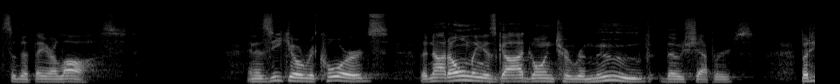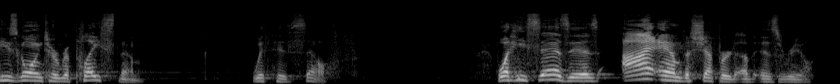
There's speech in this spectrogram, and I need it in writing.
so that they are lost. And Ezekiel records that not only is God going to remove those shepherds, but he's going to replace them with his self. What he says is, I am the shepherd of Israel,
